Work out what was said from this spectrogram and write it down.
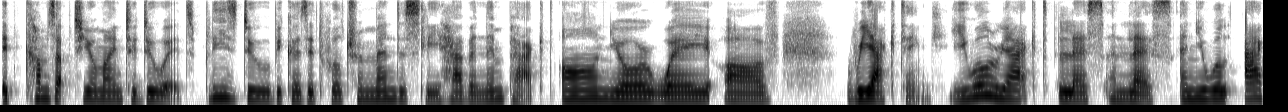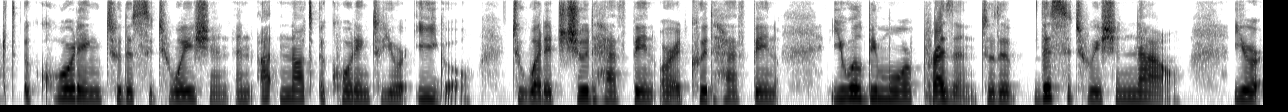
it comes up to your mind to do it, please do because it will tremendously have an impact on your way of reacting. You will react less and less, and you will act according to the situation and uh, not according to your ego, to what it should have been or it could have been. You will be more present to the this situation now. Your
